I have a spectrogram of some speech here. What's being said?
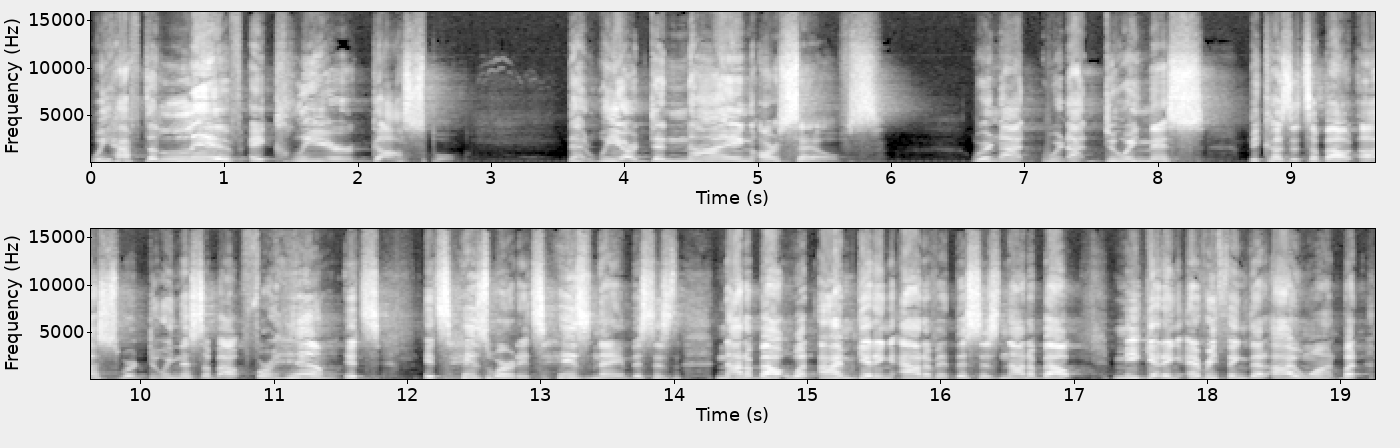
we have to live a clear gospel that we are denying ourselves. We're not, we're not doing this because it's about us. We're doing this about for him. It's it's his word, it's his name. This is not about what I'm getting out of it. This is not about me getting everything that I want, but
